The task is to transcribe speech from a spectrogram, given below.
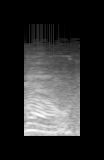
Go.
